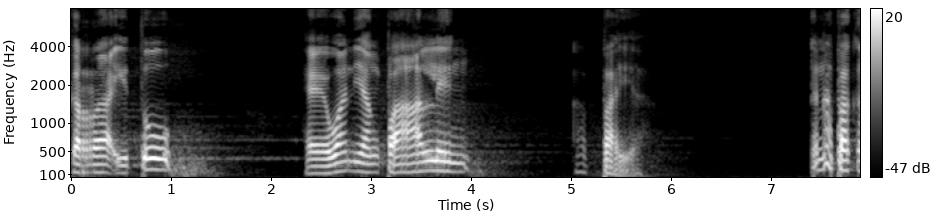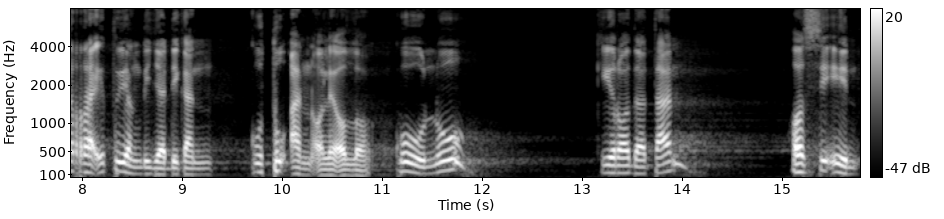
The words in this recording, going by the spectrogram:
Kera itu hewan yang paling apa ya? Kenapa kera itu yang dijadikan kutuan oleh Allah? Kunu kirodatan hosiin.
